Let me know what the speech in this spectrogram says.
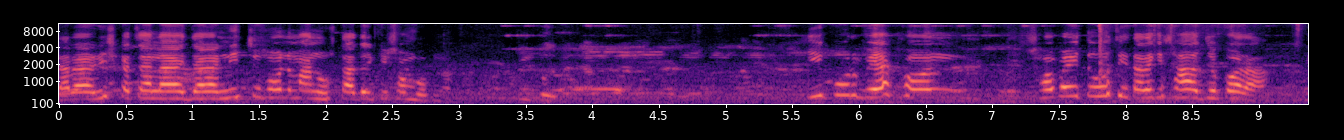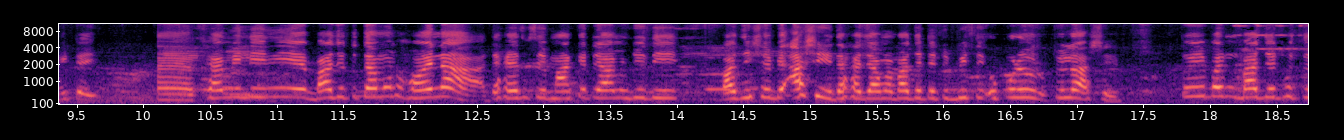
যারা রিক্সা চালায় যারা নিচ্ছ মনের মানুষ তাদের কি সম্ভব না? কি করবে কি করবে এখন? সবাই তো উচিত তাদেরকে সাহায্য করা এটাই। ফ্যামিলি নিয়ে বাজেট তো তেমন হয় না। দেখা যাচ্ছে মার্কেটে আমি যদি বাজেট হিসেবে আসি দেখা যায় আমার বাজেট একটু বেশি উপরে চলে আসে। তো এবার বাজেট হচ্ছে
